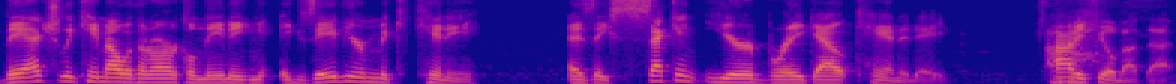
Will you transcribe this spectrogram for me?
they actually came out with an article naming Xavier McKinney as a second year breakout candidate. How do you feel about that?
